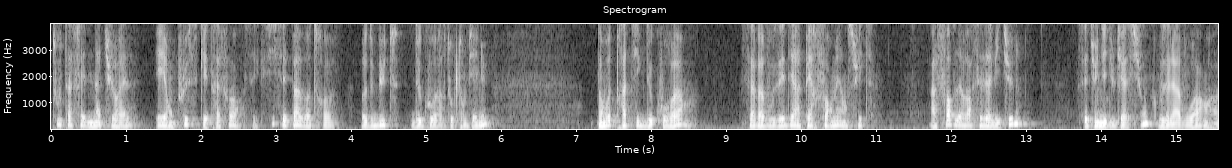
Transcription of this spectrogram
tout à fait naturel. Et en plus, ce qui est très fort, c'est que si c'est pas votre, votre but de courir tout le temps pieds nus, dans votre pratique de coureur, ça va vous aider à performer ensuite. À force d'avoir ces habitudes, c'est une éducation que vous allez avoir.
